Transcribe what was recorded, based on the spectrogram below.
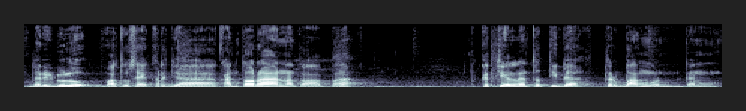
dari dulu waktu saya kerja kantoran atau apa kecilnya tuh tidak terbangun dan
